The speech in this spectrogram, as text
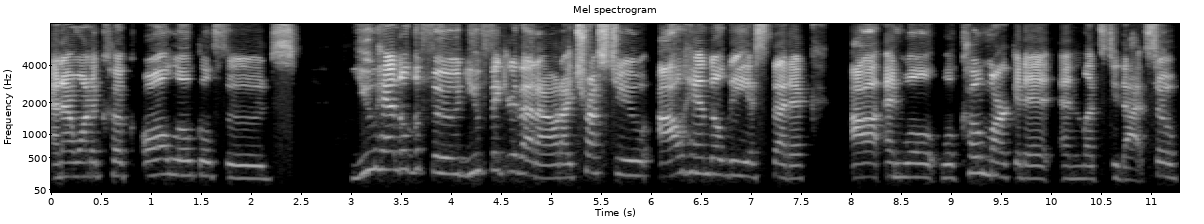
And I want to cook all local foods. You handle the food, you figure that out. I trust you. I'll handle the aesthetic uh, and we'll we'll co-market it and let's do that. So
